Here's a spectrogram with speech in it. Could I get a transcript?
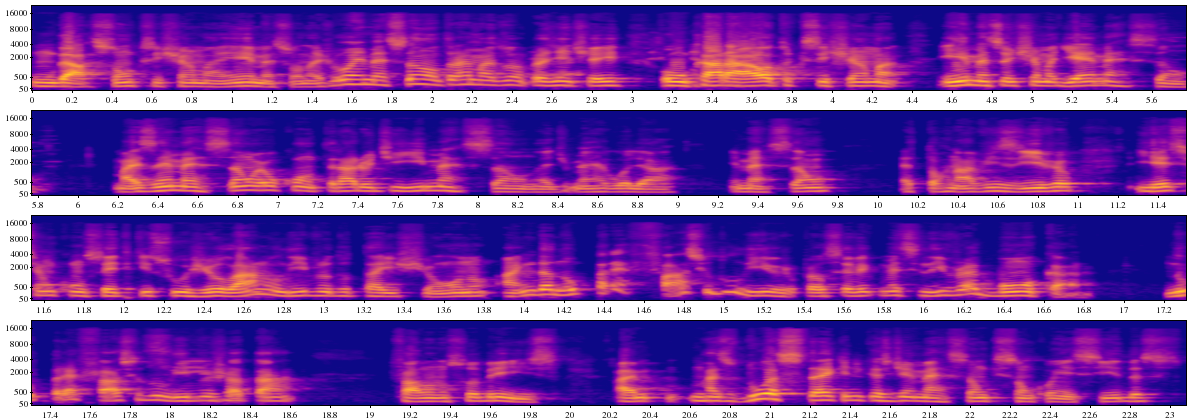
um, garçom que se chama Emerson, né? Ô, Emerson, traz mais uma pra gente aí. Ou um cara alto que se chama Emerson, a gente chama de emersão. Mas emersão é o contrário de imersão, né? De mergulhar. Imersão é tornar visível. E esse é um conceito que surgiu lá no livro do Taishi Ono, ainda no prefácio do livro, para você ver como esse livro é bom, cara. No prefácio do Sim. livro já está falando sobre isso. Mas duas técnicas de imersão que são conhecidas,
